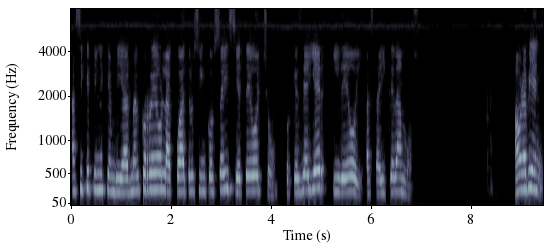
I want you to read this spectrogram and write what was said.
Así que tiene que enviarme al correo la 45678, porque es de ayer y de hoy. Hasta ahí quedamos. Ahora bien,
